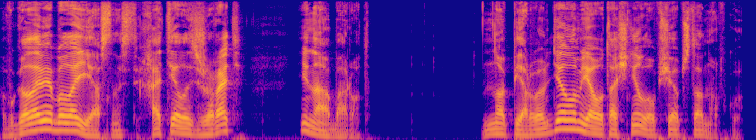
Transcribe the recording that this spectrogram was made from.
В голове была ясность, хотелось жрать и наоборот. Но первым делом я уточнил общую обстановку.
